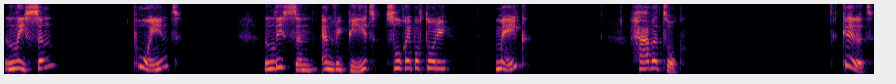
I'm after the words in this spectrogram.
listen, point, listen and repeat. Слухай, повторюй. Make, have a talk. Good.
